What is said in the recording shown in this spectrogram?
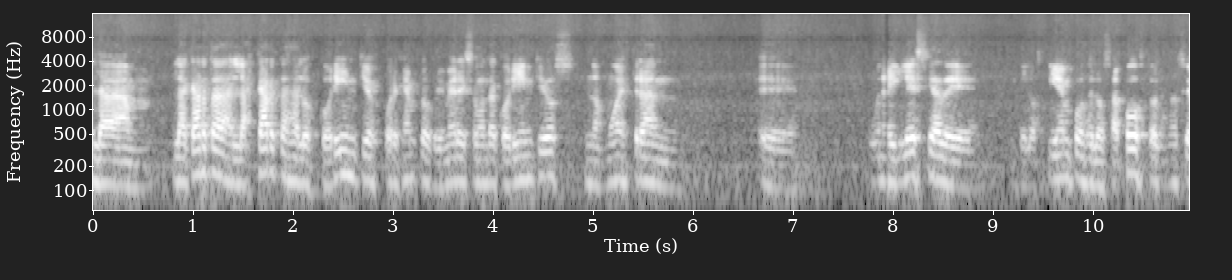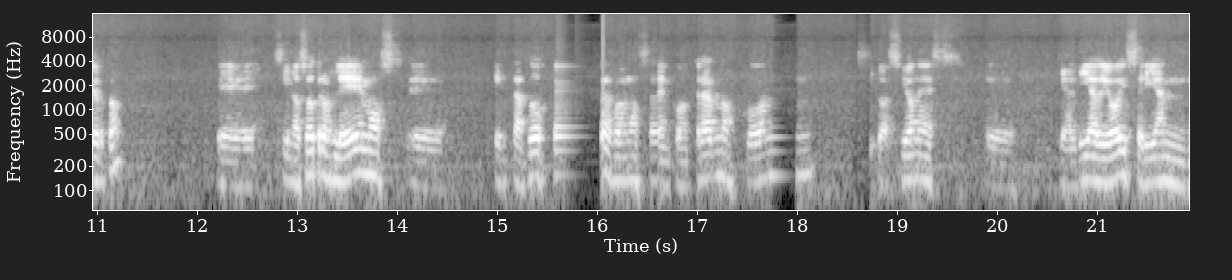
la, carta, las cartas a los Corintios, por ejemplo, primera y segunda Corintios, nos muestran una iglesia de, de, los tiempos de los apóstoles, ¿no es cierto? si nosotros leemos estas dos cartas, vamos a encontrarnos con situaciones eh, que al día de hoy serían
